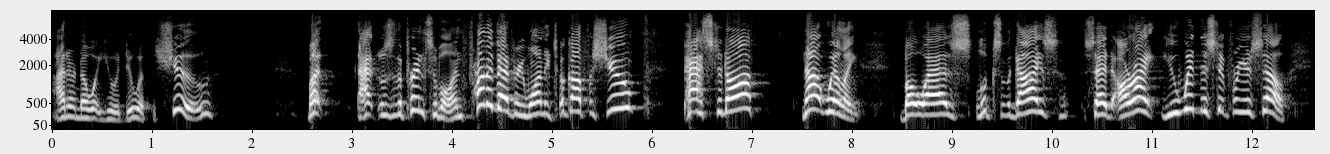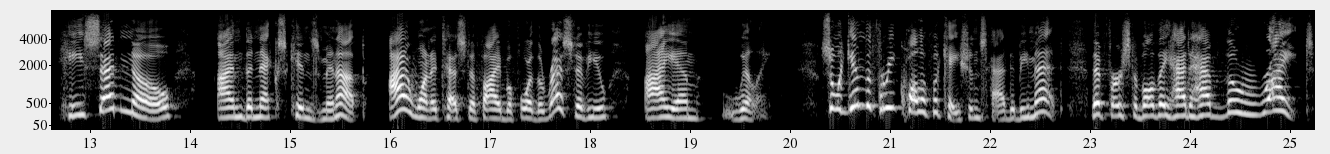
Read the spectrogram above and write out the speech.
I don't know what you would do with the shoe, but that was the principle. In front of everyone, he took off a shoe, passed it off, not willing. Boaz looks at the guys, said, All right, you witnessed it for yourself. He said, No, I'm the next kinsman up. I want to testify before the rest of you. I am willing. So, again, the three qualifications had to be met. That first of all, they had to have the right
